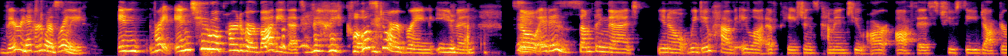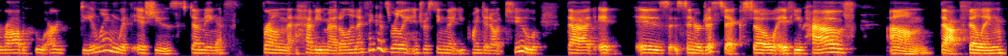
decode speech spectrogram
very Next purposely in right into a part of our body that's very close to our brain even yeah. so it is something that you know we do have a lot of patients come into our office to see dr rob who are dealing with issues stemming yes. from heavy metal and i think it's really interesting that you pointed out too that it is synergistic so if you have um, that filling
